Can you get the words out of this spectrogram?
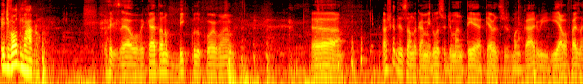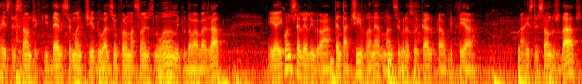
Edivaldo Magro. Pois é, o Ricardo tá no bico do corvo, né? É, eu acho que a decisão da Carmen Lúcia de manter a quebra do sigilo bancário e, e ela faz a restrição de que deve ser mantido as informações no âmbito da Lava Jato. E aí quando você lê a tentativa, né, uma segurança do Ricardo para obter a, a restrição dos dados,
